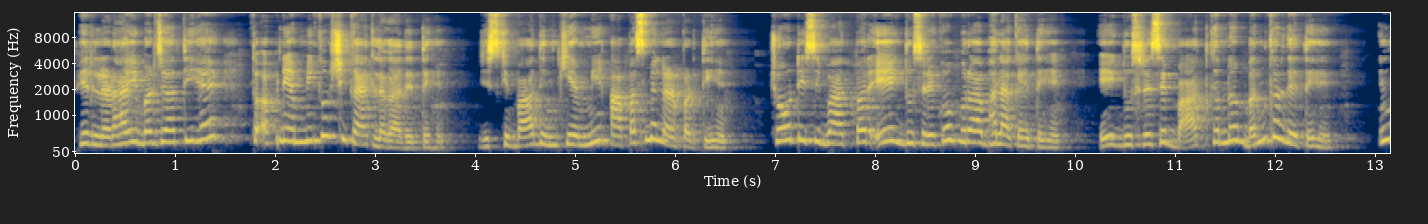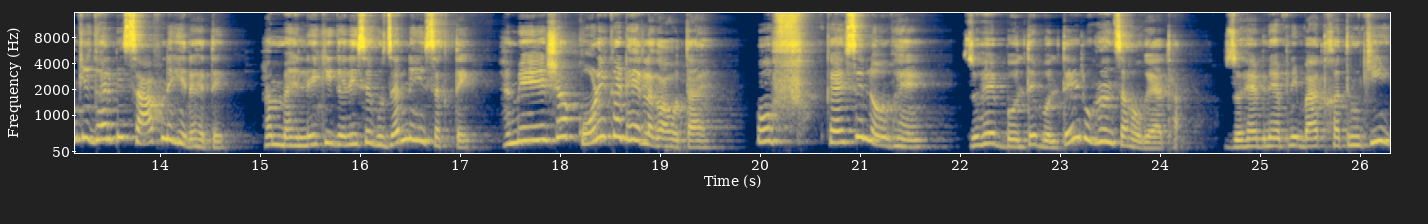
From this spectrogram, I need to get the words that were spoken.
پھر لڑائی بڑھ جاتی ہے تو اپنی امی کو شکایت لگا دیتے ہیں، جس کے بعد ان کی امی آپس میں لڑ پڑتی ہیں۔ چھوٹی سی بات پر ایک دوسرے کو برا بھلا کہتے ہیں۔ ایک دوسرے سے بات کرنا بند کر دیتے ہیں۔ ان کے گھر بھی صاف نہیں رہتے۔ ہم محلے کی گلی سے گزر نہیں سکتے۔ ہمیشہ کوڑے کا ڈھیر لگا ہوتا ہے۔ اف کیسے لوگ ہیں؟ زہیب بولتے بولتے روحان سا ہو گیا تھا۔ زہیب نے اپنی بات ختم کی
